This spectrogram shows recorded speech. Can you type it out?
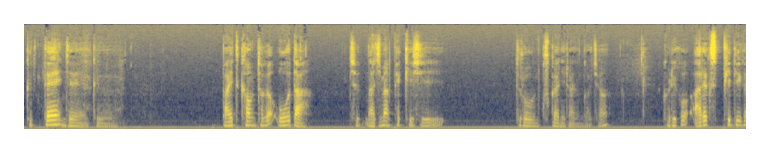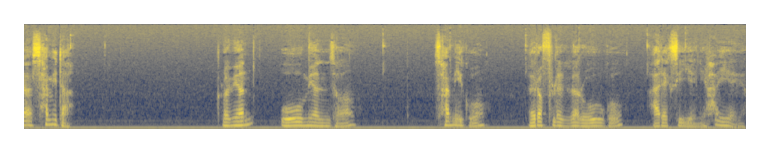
그때 이제 그 바이트 카운터가 5다. 즉 마지막 패킷이 들어온 구간이라는 거죠. 그리고 RxPD가 3이다. 그러면 5면서 3이고 에러 플래그가 로우고 RxEN이 하이예요.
